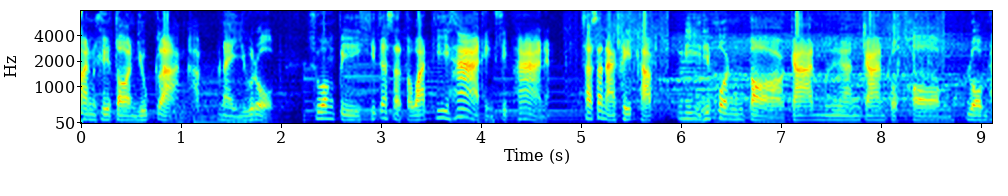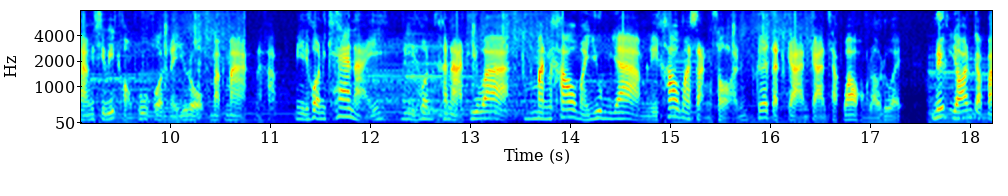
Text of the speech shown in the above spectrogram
มันคือตอนยุคกลางครับในยุโรป ช่วงปีคิตศตวรรษที่ 5 ถึง 15 เนี่ยศาสนาคริสต์ครับ มีอิทธิพลต่อการเมืองการปกครอง รวมทั้งชีวิตของผู้คนในยุโรปมาก ๆ นะครับ มีอิทธิพลแค่ไหน มีอิทธิพลขนาดที่ว่ามันเข้ามายุ่มย่าม หรือเข้ามาสั่งสอนเพื่อจัดการการชักว่าวของเราด้วย นึกย้อนกลับไป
